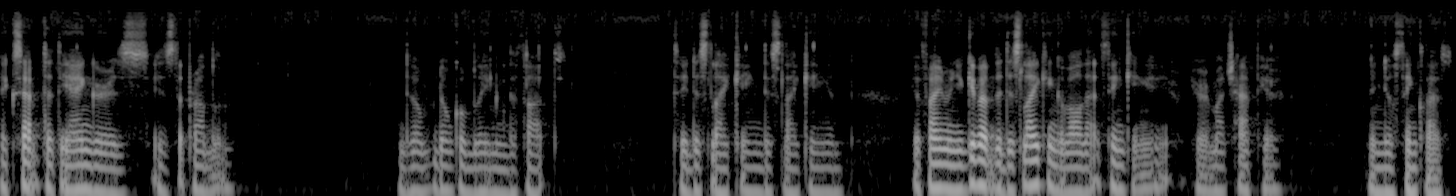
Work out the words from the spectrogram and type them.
accept that the anger is is the problem. Don't don't go blaming the thoughts. Say disliking, disliking, and you'll find when you give up the disliking of all that thinking, you're much happier, and you'll think less.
